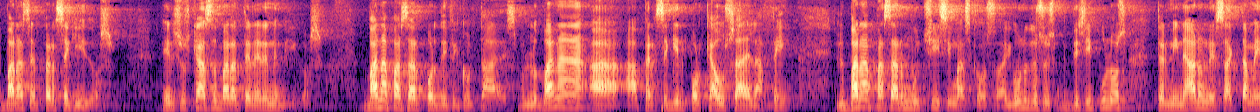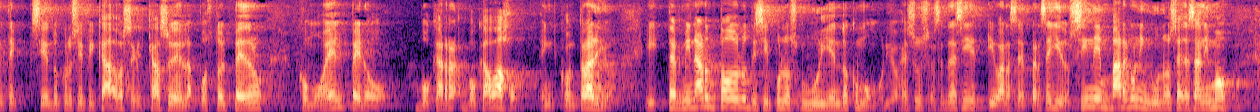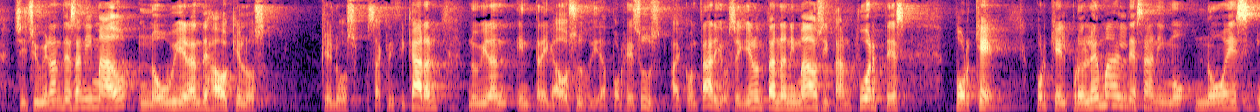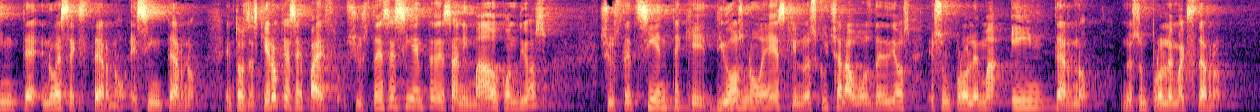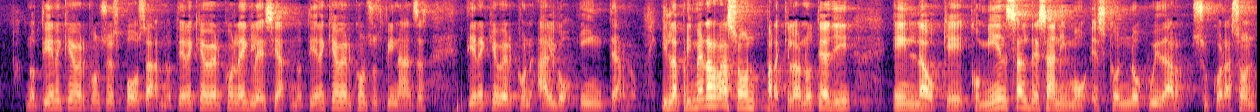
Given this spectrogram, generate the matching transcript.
van a ser perseguidos, en sus casas van a tener enemigos, van a pasar por dificultades, los van a, a perseguir por causa de la fe Van a pasar muchísimas cosas. Algunos de sus discípulos terminaron exactamente siendo crucificados, en el caso del apóstol Pedro, como él, pero boca, abajo, en contrario. Y terminaron todos los discípulos muriendo como murió Jesús, es decir, iban a ser perseguidos. Sin embargo, ninguno se desanimó. Si se hubieran desanimado, no hubieran dejado que los que los sacrificaran, no hubieran entregado su vida por Jesús. Al contrario, siguieron tan animados y tan fuertes. ¿Por qué? Porque el problema del desánimo no es, no es externo, es interno. Entonces, quiero que sepa esto. Si usted se siente desanimado con Dios, si usted siente que Dios no es, que no escucha la voz de Dios, es un problema interno, no es un problema externo. No tiene que ver con su esposa, no tiene que ver con la iglesia, no tiene que ver con sus finanzas, tiene que ver con algo interno. Y la primera razón, para que lo anote allí, en lo que comienza el desánimo es con no cuidar su corazón.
